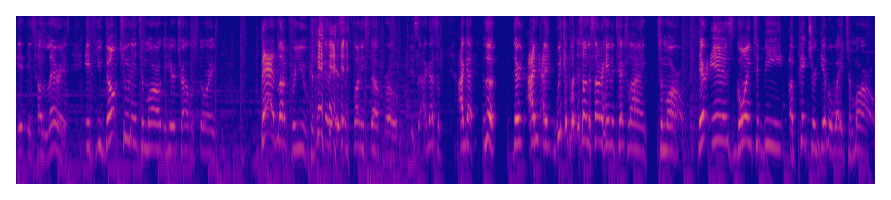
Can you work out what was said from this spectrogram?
It is hilarious. If you don't tune in tomorrow to hear travel stories, bad luck for you because it's gonna it's some funny stuff, bro. It's, I got some. I got look there. I, I we can put this on the Sutter Heyman text line tomorrow. There is going to be a picture giveaway tomorrow.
